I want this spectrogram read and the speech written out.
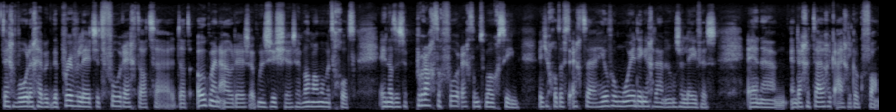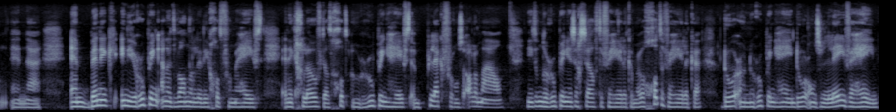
tegenwoordig heb ik de privilege, het voorrecht dat, uh, dat ook mijn ouders, ook mijn zusje, wandelen allemaal met God. En dat is een prachtig voorrecht om te mogen zien. Weet je, God heeft echt uh, heel veel mooie dingen gedaan in onze levens. En, um, en daar getuig ik eigenlijk ook van. En, uh, en ben ik in die roeping aan het wandelen die God voor me heeft. En ik geloof dat God een roeping heeft, een plek voor ons allemaal. Niet om de roeping in zichzelf te verheerlijken, maar wel God te verheerlijken door een roeping heen, door ons leven heen.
